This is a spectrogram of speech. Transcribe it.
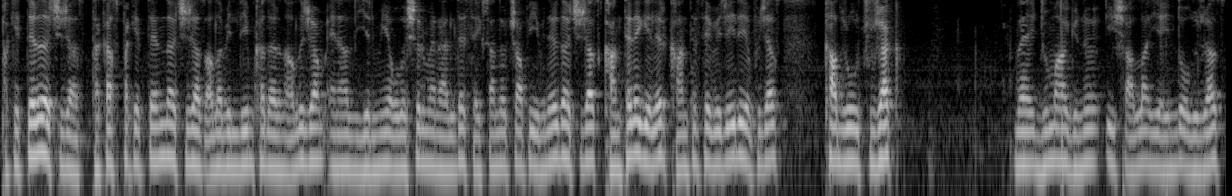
paketleri de açacağız. Takas paketlerini de açacağız. Alabildiğim kadarını alacağım. En az 20'ye ulaşırım herhalde. 84 çarpı 20'leri de açacağız. Kante de gelir. Kante seveceği de yapacağız. Kadro uçacak ve cuma günü inşallah yayında olacağız.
